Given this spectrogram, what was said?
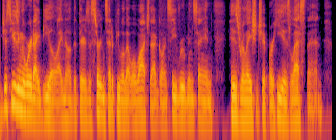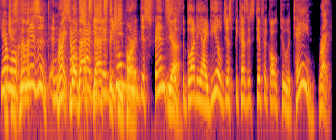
just using the word ideal, I know that there's a certain set of people that will watch that go and see Rubin saying his relationship or he is less than. Yeah, which well, is who not, isn't? And Right, well, that's- that, you- that's you, the you key don't want to dispense Yeah. with the bloody ideal just because it's difficult to attain. Right.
